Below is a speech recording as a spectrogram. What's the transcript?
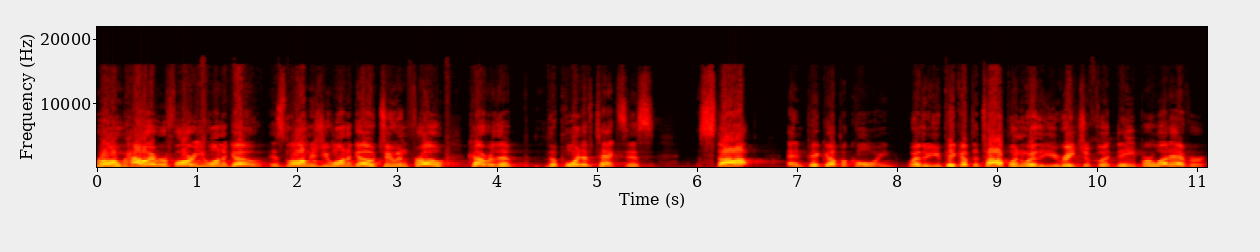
roam however far you want to go, as long as you want to go to and fro, cover the, the point of Texas, stop and pick up a coin, whether you pick up the top one, whether you reach a foot deep or whatever.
